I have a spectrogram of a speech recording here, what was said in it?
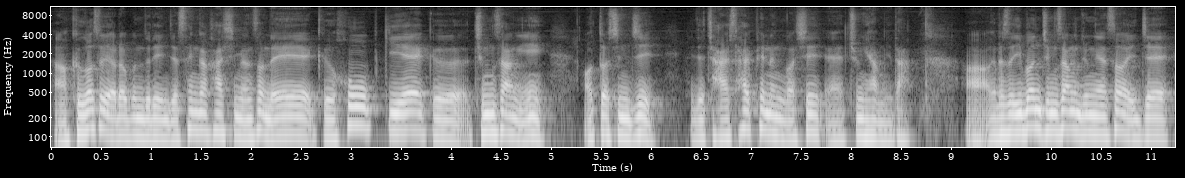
아, 그것을 여러분들이 이제 생각하시면서 내 그 호흡기의 그 증상이 어떠신지 이제 잘 살피는 것이 예, 중요합니다. 아, 그래서 이번 증상 중에서 이제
